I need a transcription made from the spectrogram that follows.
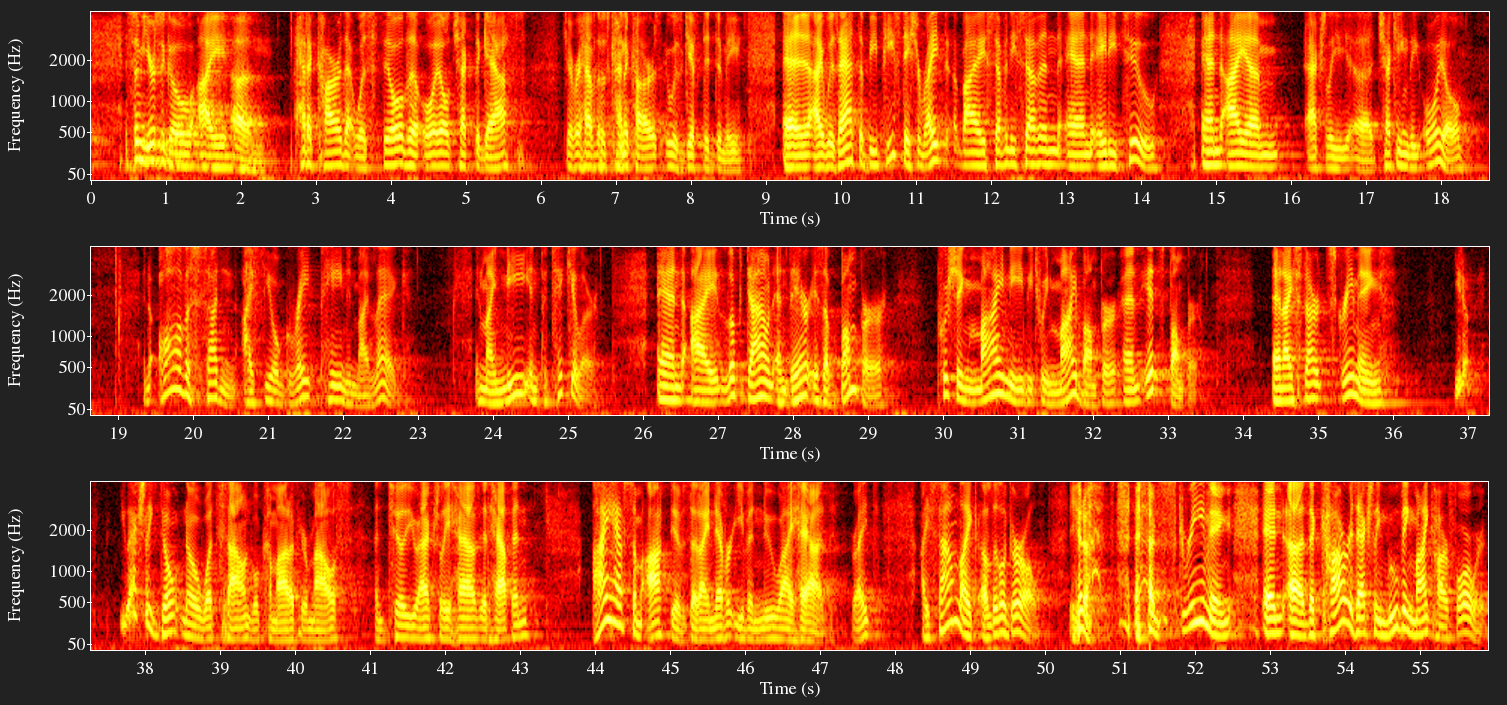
Some years ago, I um, had a car that was fill the oil, check the gas. Did you ever have those kind of cars? It was gifted to me. And I was at the BP station right by 77 and 82, and I am actually uh, checking the oil, and all of a sudden I feel great pain in my leg, in my knee in particular. And I look down, and there is a bumper pushing my knee between my bumper and its bumper. And I start screaming, You know, you actually don't know what sound will come out of your mouth until you actually have it happen. I have some octaves that I never even knew I had, right? I sound like a little girl, you know, and I'm screaming, and uh, the car is actually moving my car forward.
